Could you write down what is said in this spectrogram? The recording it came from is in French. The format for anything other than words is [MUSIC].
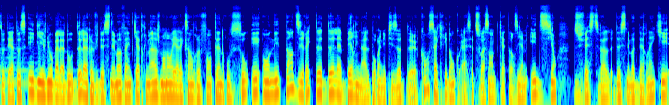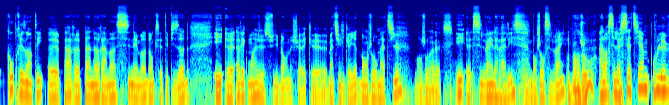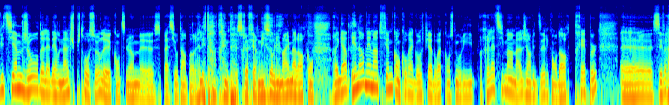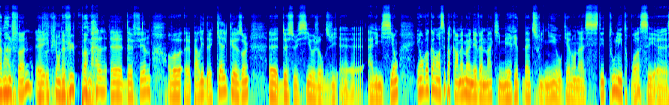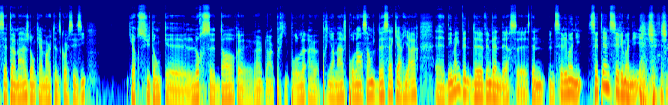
Toutes et à tous et bienvenue au balado de la revue de cinéma 24 images. Mon nom est Alexandre Fontaine-Rousseau et on est en direct de la Berlinale pour un épisode consacré donc à cette 74e édition du Festival de cinéma de Berlin qui est co-présenté euh, par Panorama Cinéma, donc cet épisode. Et euh, avec moi, je suis, bon, je suis avec euh, Mathieu Ligoyette. Bonjour Mathieu. Bonjour Alex. Et Sylvain Lavallée. [LAUGHS] Bonjour Sylvain. Bonjour. Alors c'est le septième ou le huitième jour de la Berlinale, je suis plus trop sûr. Le continuum spatio-temporel est en train de se refermer sur lui-même alors qu'on regarde énormément de films, qu'on court à gauche puis à droite, qu'on se nourrit relativement mal, j'ai envie de dire, et qu'on dort très peu. c'est vraiment le fun. et puis on a vu pas mal euh, de films. On va euh, parler de quelques-uns euh, de ceux-ci aujourd'hui à l'émission. Et on va commencer par quand même un événement qui mérite d'être souligné, auquel on a assisté tous les trois. C'est cet hommage donc à Martin Scorsese qui a reçu donc euh, l'ours d'or, euh, un, prix pour un prix hommage pour l'ensemble de sa carrière, euh, des mêmes de Wim Wenders. c'était une, cérémonie. C'était une cérémonie. [LAUGHS] je,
